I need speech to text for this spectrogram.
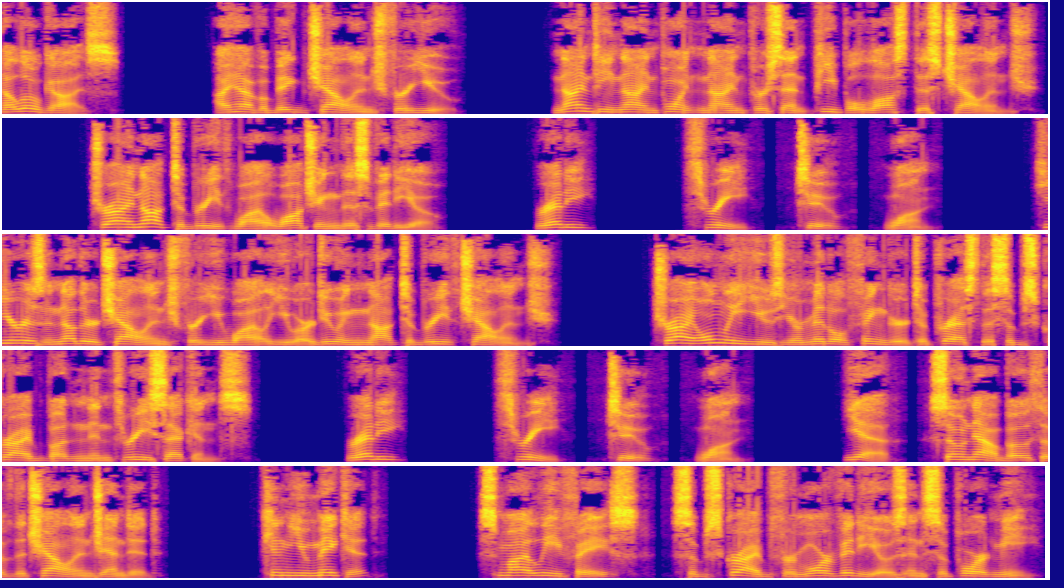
Hello guys. I have a big challenge for you. 99.9% people lost this challenge. Try not to breathe while watching this video. Ready? 3, 2, 1. Here is another challenge for you while you are doing not to breathe challenge. Try only use your middle finger to press the subscribe button in 3 seconds. Ready? 3, 2, 1. Yeah, so now both of the challenge ended. Can you make it? Smiley face, subscribe for more videos and support me.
